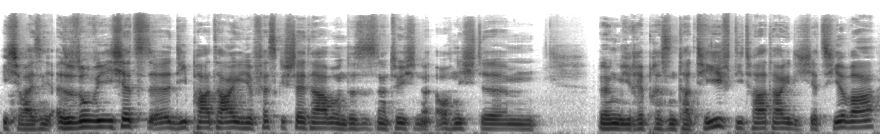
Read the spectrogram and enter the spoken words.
ich weiß nicht, also so wie ich jetzt äh, die paar Tage hier festgestellt habe, und das ist natürlich auch nicht ähm, irgendwie repräsentativ, die paar Tage, die ich jetzt hier war,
